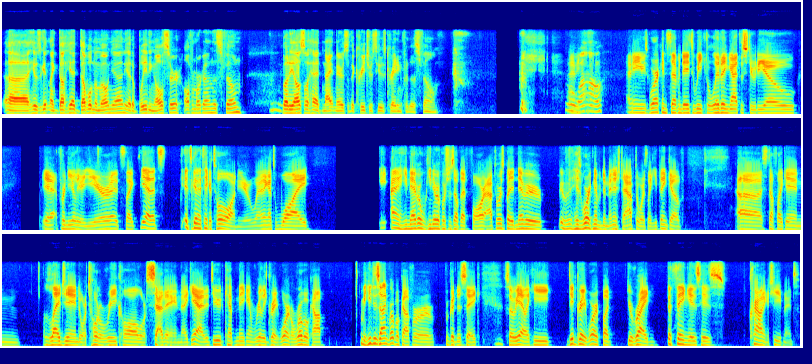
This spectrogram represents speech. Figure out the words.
Uh, he was getting like he had double pneumonia and he had a bleeding ulcer all from working on this film. But he also had nightmares of the creatures he was creating for this film. Oh, I mean- wow. I mean, he was working seven days a week, living at the studio, yeah, for nearly a year. It's like, yeah, that's it's gonna take a toll on you. And I think that's why he, he never he never pushed himself that far afterwards. But it never it, his work never diminished afterwards. Like you think of uh stuff like in Legend or Total Recall or Seven. Like, yeah, the dude kept making really great work. Or RoboCop. I mean, he designed RoboCop for for goodness sake. So yeah, like he did great work, but you're right. The thing is his crowning achievement.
